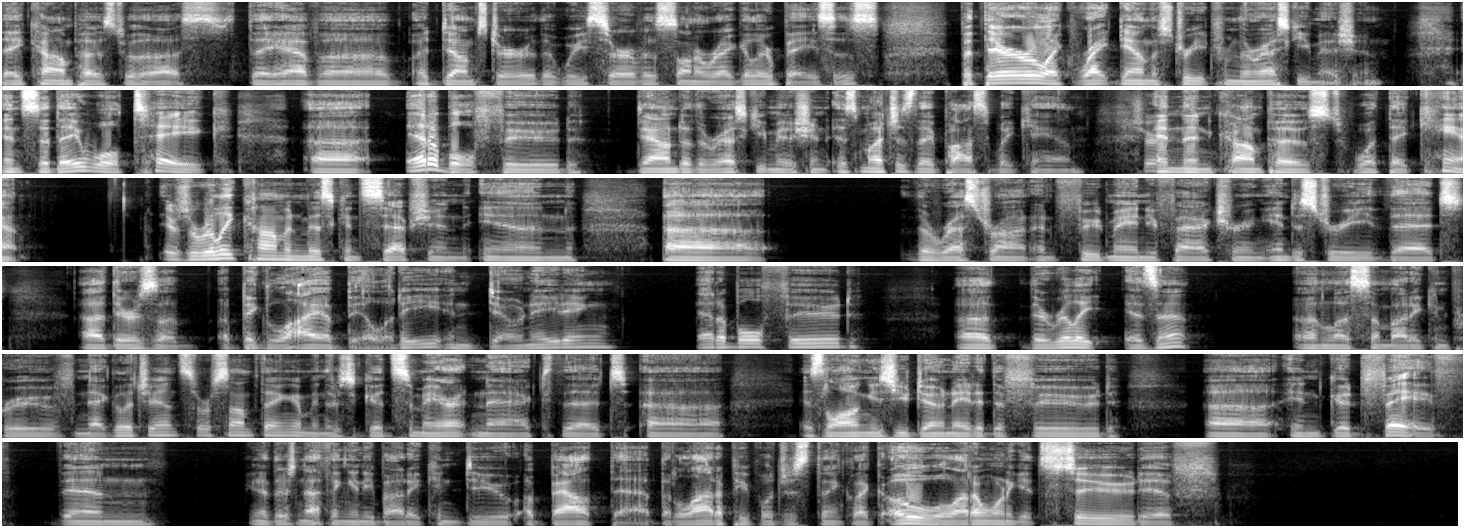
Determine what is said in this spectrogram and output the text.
they compost with us. They have a, a dumpster that we service on a regular basis, but they're like right down the street from the rescue mission. And so they will take uh, edible food down to the rescue mission as much as they possibly can and then compost what they can't. There's a really common misconception in uh, the restaurant and food manufacturing industry that uh, there's a, a big liability in donating edible food. Uh, there really isn't unless somebody can prove negligence or something. I mean, there's a Good Samaritan Act that uh, as long as you donated the food uh, in good faith, then you know there's nothing anybody can do about that. But a lot of people just think like, oh, well, I don't want to get sued if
